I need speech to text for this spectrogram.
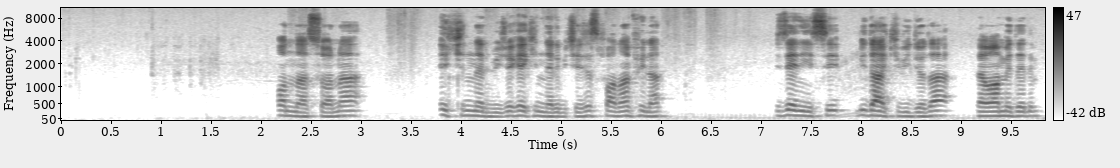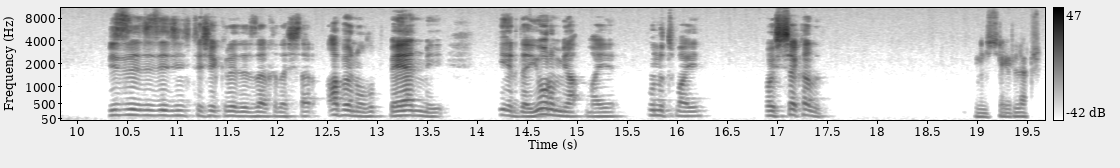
Ondan sonra ekinler büyüyecek, ekinleri biçeceğiz falan filan. Biz en iyisi bir dahaki videoda devam edelim. Bizi de izlediğiniz için teşekkür ederiz arkadaşlar. Abone olup beğenmeyi, bir de yorum yapmayı unutmayın. Hoşçakalın. İyi seyirler.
